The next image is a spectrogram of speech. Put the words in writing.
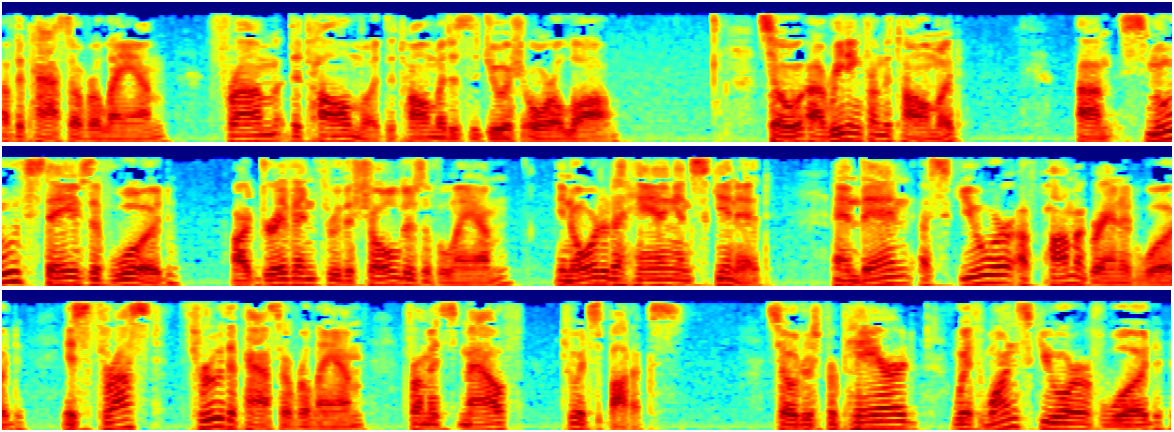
of the Passover lamb from the Talmud. The Talmud is the Jewish oral law. So uh, reading from the Talmud, um, smooth staves of wood are driven through the shoulders of the lamb, in order to hang and skin it, and then a skewer of pomegranate wood is thrust through the Passover lamb from its mouth to its buttocks. So it was prepared with one skewer of wood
